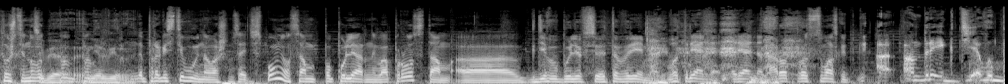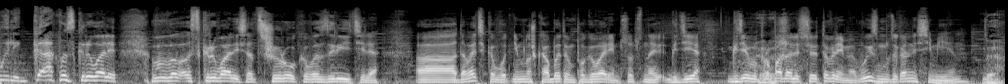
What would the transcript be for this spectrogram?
Слушайте, ну тебя вот нервирует. Про, про гостевую на вашем сайте вспомнил. Самый популярный вопрос там, а, где вы были все это время? Вот реально, реально, народ просто с ума. А, Андрей, где вы были? Как вы скрывали, скрывались от широкого зрителя? А, давайте-ка вот немножко об этом поговорим. Собственно, где, где вы Хорошо. пропадали все это время? Вы из музыкальной семьи. Да.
